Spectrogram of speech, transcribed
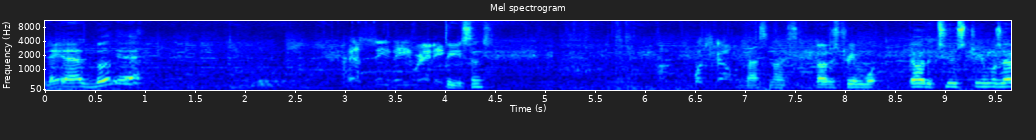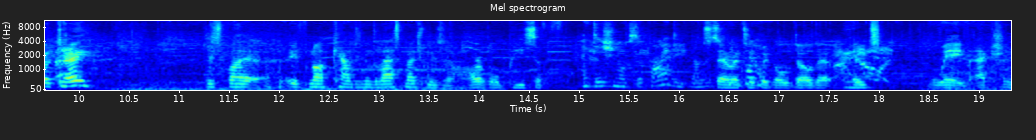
Late ass boogie. SCV ready. Decent. Let's go. Last night's Dota stream, Dota 2 stream was okay. Despite, uh, if not counting in the last match, was a horrible piece of Additional supply depots. stereotypical Dota hate wave action.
